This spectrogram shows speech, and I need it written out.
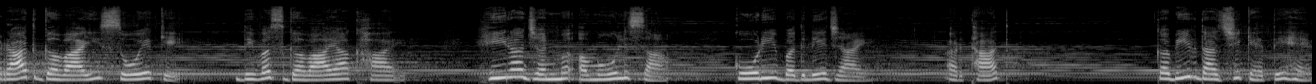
रात गवाई सोए के, दिवस गवाया खाए। हीरा जन्म अमूल सा, कोड़ी बदले जाए। अर्थात कबीर दास जी कहते हैं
